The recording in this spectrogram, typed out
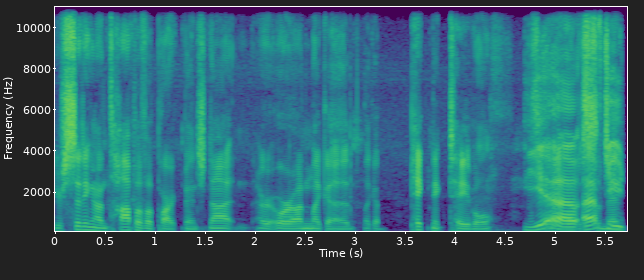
you're sitting on top of a park bench, not or, or on like a like a picnic table. Yeah. After you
